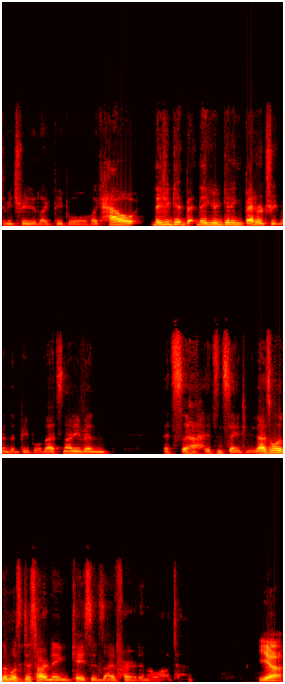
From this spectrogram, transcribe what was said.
to be treated like people, like how they should get they are getting better treatment than people. That's not even it's uh, it's insane to me. That's one of the most disheartening cases I've heard in a long time. Yeah.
